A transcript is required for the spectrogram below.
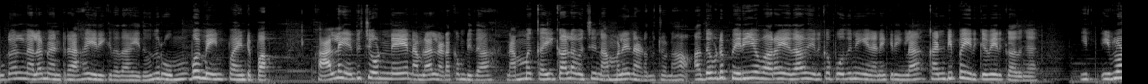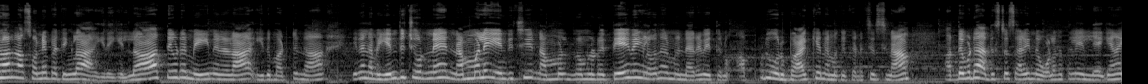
உடல் நலம் நன்றாக இருக்கிறதா? இது வந்து ரொம்ப மெயின் பாயிண்ட்டுப்பா காலைல எந்திரிச்ச உடனே நம்மளால் நடக்க முடியுதா? நம்ம கை காலை வச்சு நம்மளே நடந்துட்டோம்னா அதை விட பெரிய வாரம் ஏதாவது இருக்க போது நீங்கள் நினைக்கிறீங்களா? கண்டிப்பாக இருக்கவே இருக்காதுங்க. இவ்வளோ நேரம் நான் சொன்னேன் பார்த்தீங்களா இது எல்லாத்தையும் விட மெயின் என்னென்னா இது மட்டும்தான். ஏன்னா நம்ம எந்திரிச்ச உடனே நம்மளே எந்திரிச்சு நம்ம நம்மளோட தேவைகளை வந்து நம்ம நிறைவேற்றணும். அப்படி ஒரு பாக்கியம் நமக்கு கிடச்சிருச்சுன்னா அதை விட அதிர்ஷ்டசாலி இந்த உலகத்துல இல்லை. ஏன்னா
